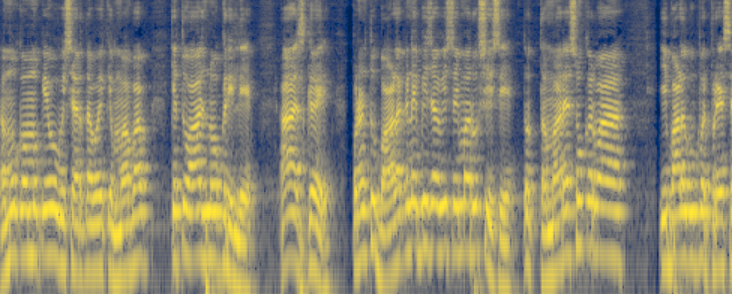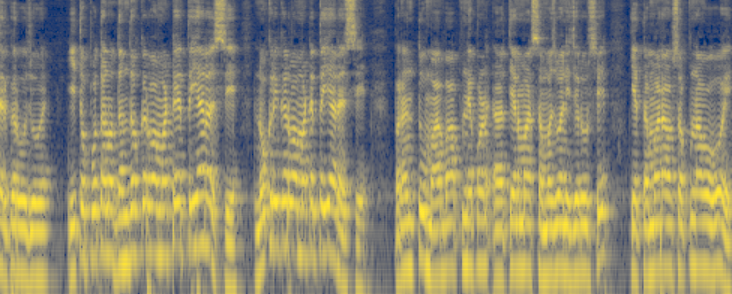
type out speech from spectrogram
અમુક અમુક એવું વિચારતા હોય કે મા બાપ કે તું આ જ નોકરી લે આ જ કર. પરંતુ બાળકને બીજા વિષયમાં રુચિ છે, તો તમારે શું કરવા? એ બાળક ઉપર પ્રેશર કરવું જોઈએ. એ તો પોતાનો ધંધો કરવા માટે તૈયાર જ છે, નોકરી કરવા માટે તૈયાર જ છે. પરંતુ મા બાપને પણ અત્યારમાં સમજવાની જરૂર છે કે તમારા સપનાઓ હોય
